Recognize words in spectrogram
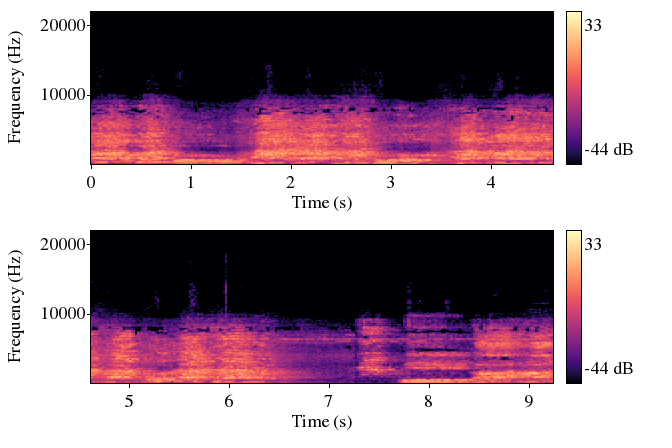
คะวะโตอะระหะโตสัมมาสัมพุทธัสสะเอสาหัง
